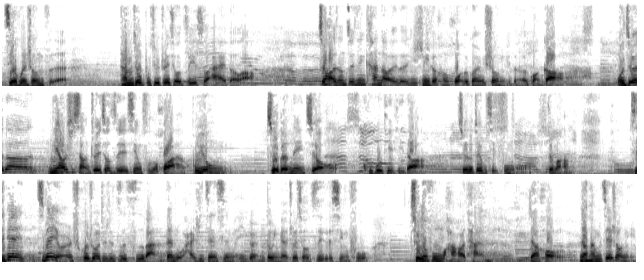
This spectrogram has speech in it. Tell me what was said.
结婚生子，他们就不去追求自己所爱的了。就好像最近看到的那个很火的关于剩女的广告，我觉得你要是想追求自己幸福的话，不用觉得内疚、哭哭啼啼的，觉得对不起父母，对吗？即便即便有人会说这是自私吧，但是我还是坚信每一个人都应该追求自己的幸福，去跟父母好好谈，然后让他们接受你。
